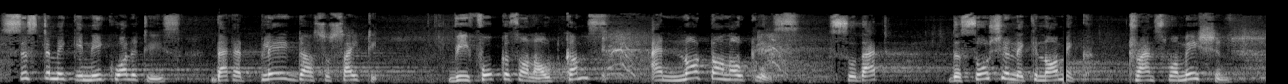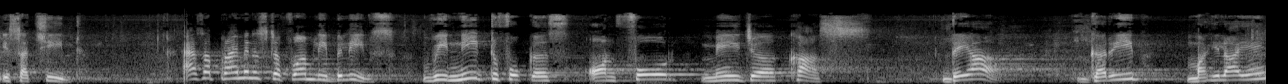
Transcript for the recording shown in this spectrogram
systemic inequalities that had plagued our society. We focus on outcomes and not on outlays so that the social economic transformation is achieved. As our Prime Minister firmly believes, we need to focus on four major castes. They are Garib, Mahilaye,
